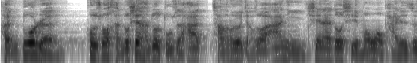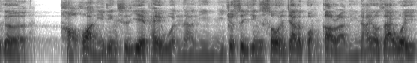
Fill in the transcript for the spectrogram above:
很多人或者说很多现在很多读者，他常常会讲说啊，你现在都写某某牌的这个。好话，你一定是叶佩文呐，你你就是一定是收人家的广告了，你哪有在为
